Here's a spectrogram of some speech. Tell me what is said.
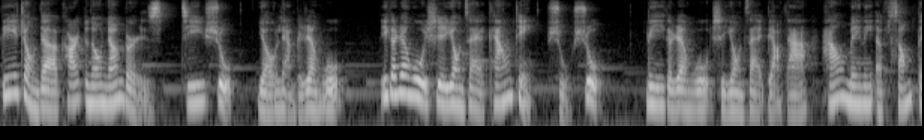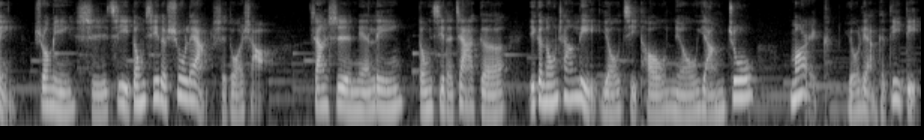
第一种的 cardinal numbers 基数有两个任务，一个任务是用在 counting 数数，另一个任务是用在表达 how many of something。说明实际东西的数量是多少，像是年龄、东西的价格、一个农场里有几头牛、羊、猪。Mark 有两个弟弟，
